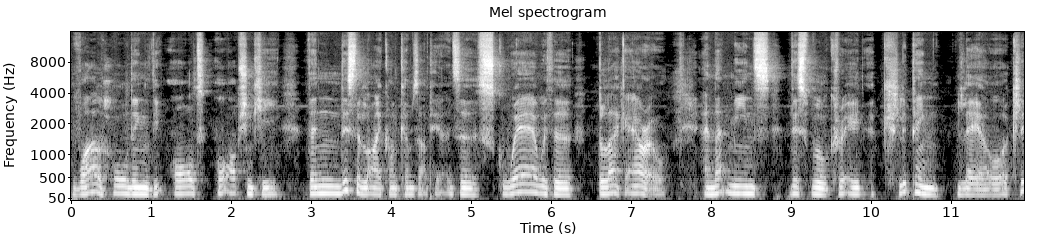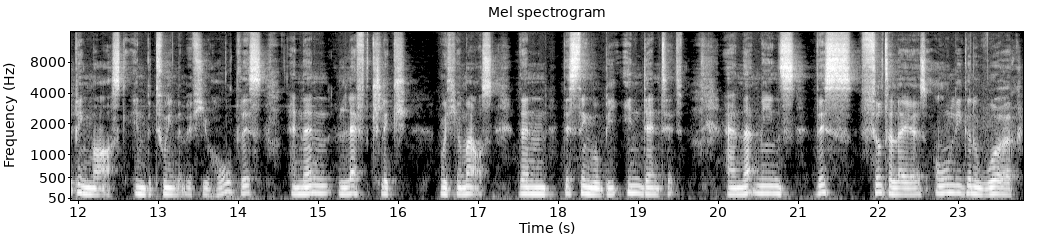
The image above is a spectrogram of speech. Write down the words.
while holding the alt or option key then this little icon comes up here it's a square with a black arrow and that means this will create a clipping layer or a clipping mask in between them if you hold this and then left click with your mouse then this thing will be indented and that means this filter layer is only going to work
